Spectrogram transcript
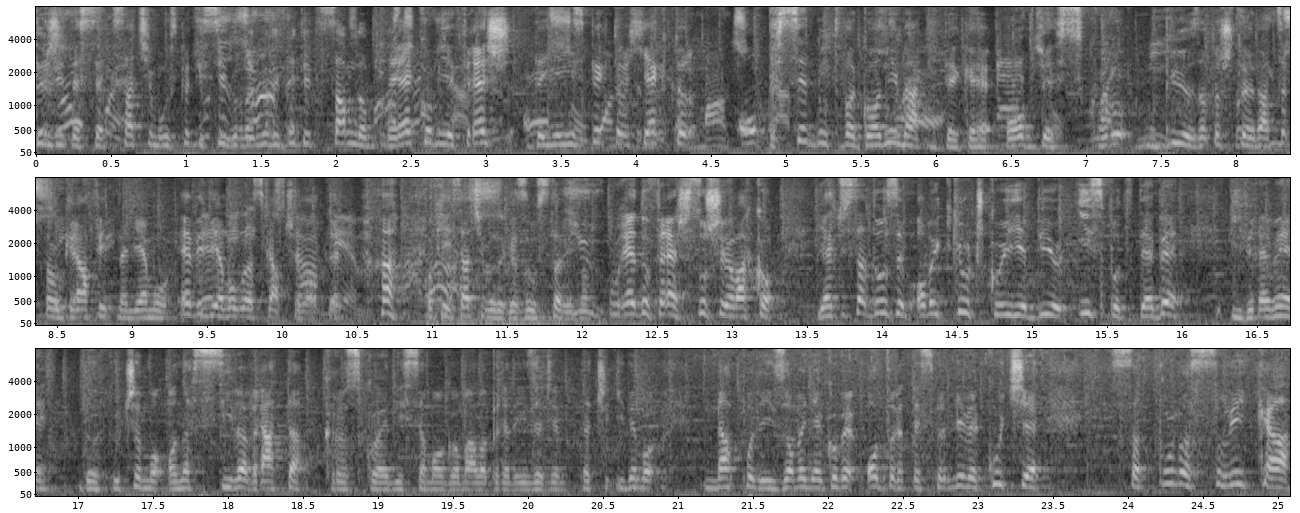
Držite se, sad ćemo uspjeti sigurno, ljudi budite sa mnom. Rekao mi je Fresh da je inspektor Hector opsednut vagonima i da ga je ovdje skoro ubio zato što je nacrtao grafit na njemu. E vidi, ja mogu da skačem ovdje. ok, sad ćemo da ga zaustavimo. U redu Fresh, slušaj ovako. Ja ću sad uzem ovaj ključ koji je bio ispod tebe i vreme je da otključamo ona siva vrata kroz koje nisam mogao malo pre da izađem. Znači idemo napolje iz ove njegove odvrte smrdljive kuće sa puno slika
